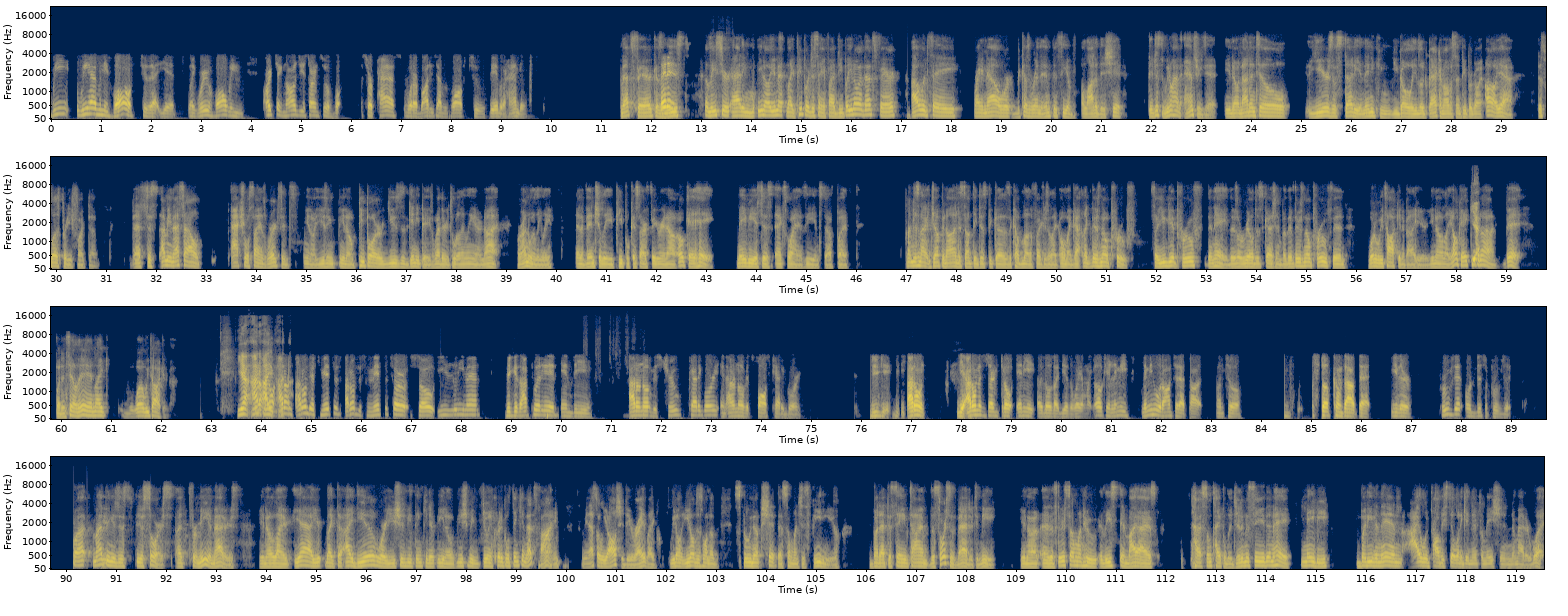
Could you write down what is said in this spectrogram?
We we haven't evolved to that yet. Like we're evolving. Our technology is starting to evol- surpass what our bodies have evolved to be able to handle. That's fair because at is. least, at least you're adding. You know, you're not like people are just saying 5G, but you know what? That's fair. I would say right now we're because we're in the infancy of a lot of this shit. They're just we don't have answers yet. You know, not until years of study, and then you can you go you look back, and all of a sudden people are going, "Oh yeah, this was pretty fucked up." That's just. I mean, that's how actual science works. It's you know using you know people are used as guinea pigs, whether it's willingly or not or unwillingly, and eventually people can start figuring out, okay, hey, maybe it's just X, Y, and Z and stuff. But I'm just not jumping on to something just because a couple motherfuckers are like, oh my god, like there's no proof. So you get proof, then hey, there's a real discussion. But if there's no proof, then what are we talking about here? You know, like okay, keep Yeah. an eye on, it, bet. But until then, like, what are we talking about? Yeah, I You know, don't. I don't, I don't, I don't dismiss it. I don't dismiss it so so easily, man, because I put it in the I don't know if it's true category and I don't know if it's false category. Do you get? I don't. Yeah, I don't necessarily throw any of those ideas away. I'm like, okay, let me let me hold on to that thought until stuff comes out that either proves it or disapproves it. Well, I, my Yeah. thing is just your source. I, for me, it matters. You know, like yeah, you're like the idea where you should be thinking of, you know, you should be doing critical thinking. That's fine. I mean, that's what we all should do, right? Like we don't, you don't just want to spoon up shit that someone's just feeding you. But at the same time, the sources matter to me. You know, and if there's someone who, at least in my eyes, has some type of legitimacy, then hey, maybe. But even then, I would probably still want to get information no matter what.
